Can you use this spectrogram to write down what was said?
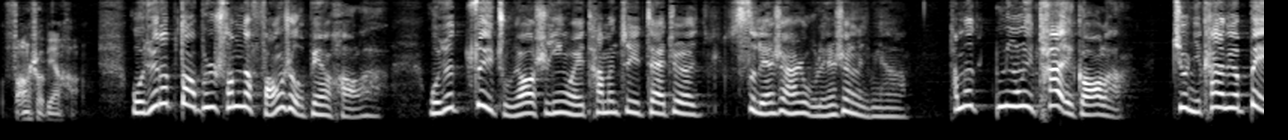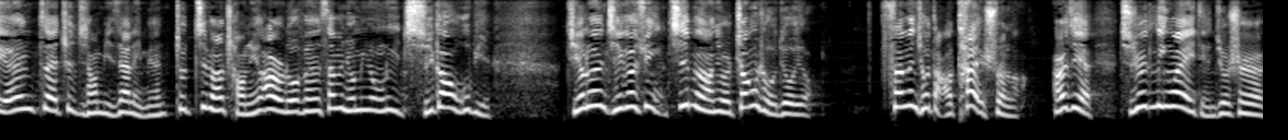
防守变好？我觉得倒不是他们的防守变好了，我觉得最主要是因为他们这在这四连胜还是五连胜里面啊，他们命中率太高了。就是你看这个贝恩在这几场比赛里面，就基本上场均二十多分，三分球命中率奇高无比。杰伦·杰克逊基本上就是张手就有，三分球打得太顺了。而且其实另外一点就是，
